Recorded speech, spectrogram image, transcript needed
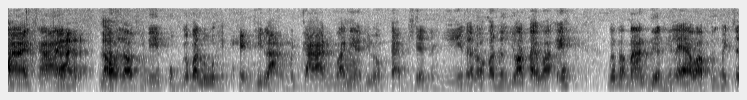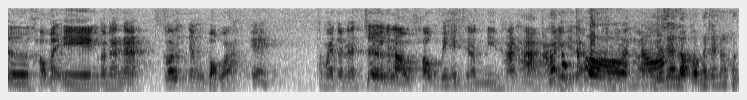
ใช่ใช่ใช่แล้วแล้วทีนี้ผมก็มารู้เห็นที่หลังเหมือนกันว่าเนี่ยพี่บอมแต้มเขียนอย่างนี้ แต่เราก็นึกย้อนไปว่าเอ๊ะเมื่อประมาณเดือนที่แล้วอะเพิ่งไปเจอเขามาเองตอนนั้นน่ะก็ยังบอกว่า เอ๊ะ ทำไมตอนนั้นเจอเราเขาก็ไม่เห็นจะมีท่าทางอะไรก็ต้องที่แบบเขินเนอะ ไม่ใช่เราก็ไม่ใช่เป็นคน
